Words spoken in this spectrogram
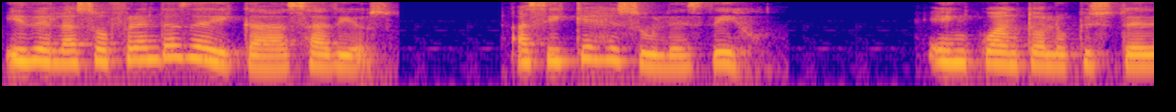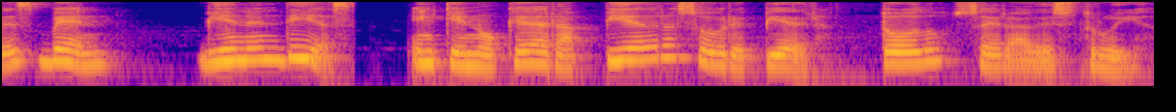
y de las ofrendas dedicadas a Dios. Así que Jesús les dijo, en cuanto a lo que ustedes ven, vienen días en que no quedará piedra sobre piedra, todo será destruido.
